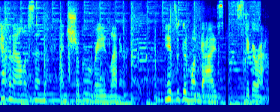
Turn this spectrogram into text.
Kevin Allison, and Sugar Ray Leonard. It's a good one, guys. Stick around.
